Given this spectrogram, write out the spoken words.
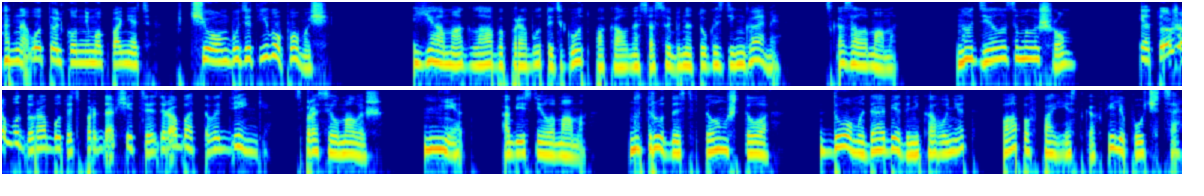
Одного только он не мог понять, в чем будет его помощь. «Я могла бы поработать год, пока у нас особенно туго с деньгами», — сказала мама. «Но дело за малышом». «Я тоже буду работать продавщицей и зарабатывать деньги?» — спросил малыш. «Нет», — объяснила мама. «Но трудность в том, что дома до обеда никого нет, папа в поездках, Филипп учится,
